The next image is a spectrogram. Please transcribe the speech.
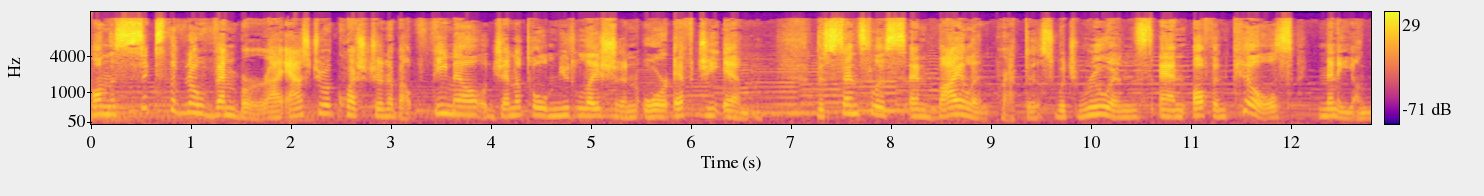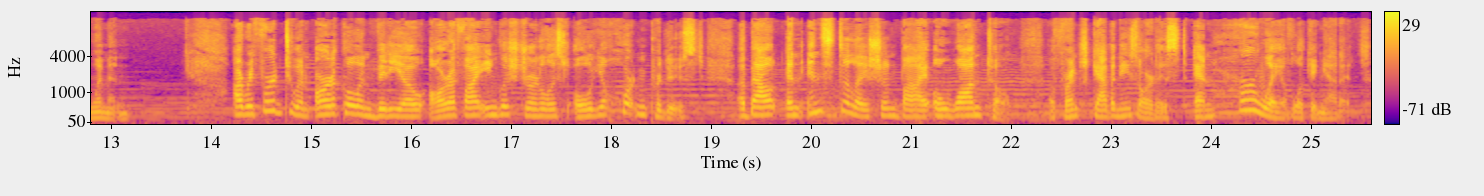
On the 6th of November, I asked you a question about female genital mutilation, or FGM, the senseless and violent practice which ruins and often kills many young women. I referred to an article and video RFI English journalist Olya Horton produced about an installation by Owanto, a French Gabonese artist, and her way of looking at it.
